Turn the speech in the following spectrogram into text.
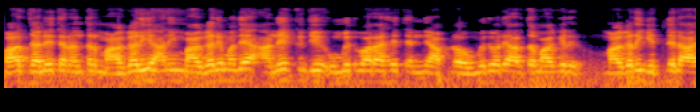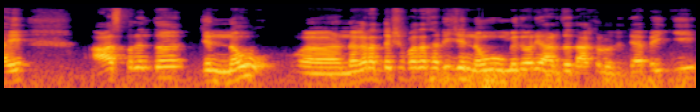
बाद झाले. त्यानंतर माघारी आणि माघारीमध्ये अनेक जे उमेदवार आहेत त्यांनी आपला उमेदवारी अर्ज मागे माघारी घेतलेला आहे. आजपर्यंत जे नऊ नगराध्यक्षपदासाठी जे नऊ उमेदवारी अर्ज दाखल होते त्यापैकी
